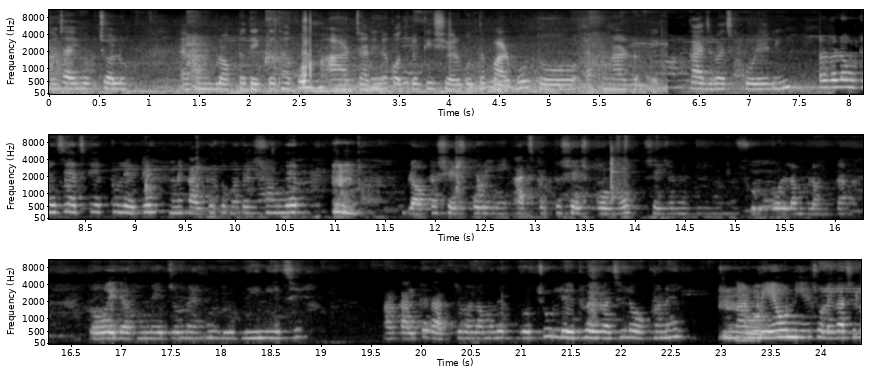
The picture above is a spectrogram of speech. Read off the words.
তো যাই হোক, চলো। এখন ব্লগটা দেখতে থাকো আর জানি না কতটা কি শেয়ার করতে পারব তো এখন আর কাজ বাজ করে নিই। সকালবেলা উঠেছি আজকে একটু লেটে মানে কালকে তোমাদের সঙ্গে ব্লগটা শেষ করিনি আজকে তো শেষ করব সেই জন্য একটু শুরু করলাম ব্লগটা। তো এই দেখো মেয়ের জন্য এখন দুধ নিয়ে নিয়েছি। আর কালকে রাত্রিবেলা আমাদের প্রচুর লেট হয়ে গেছিল ওখানে। আর মেয়েও নিয়ে চলে গেছিল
